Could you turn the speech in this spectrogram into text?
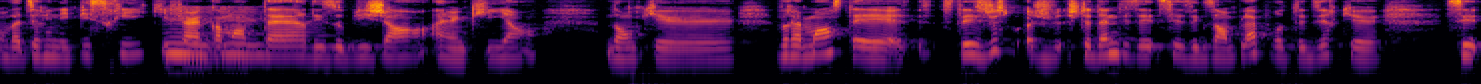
on va dire une épicerie qui fait Mm, un mm. commentaire désobligeant à un client. Donc, vraiment, c'était juste, je, je te donne ces exemples-là pour te dire que c'est,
